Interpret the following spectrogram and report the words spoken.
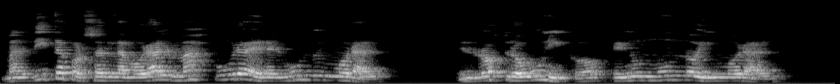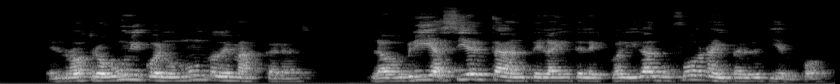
Maldita por ser la moral más pura en el mundo inmoral, el rostro único en un mundo inmoral, el rostro único en un mundo de máscaras, la hombría cierta ante la intelectualidad bufona y perde tiempo,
